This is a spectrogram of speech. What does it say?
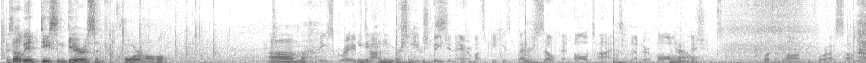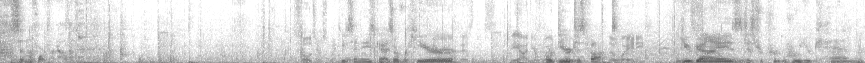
Because that'll be a decent garrison for Chorrol. Um, These grave You get any mercenaries? each legionnaire must be his better self at all times and under all No. conditions. It wasn't long before I saw more. Sit in the world fort for I now, bargained for. Soldiers win keep sending these guys over here. For. Dirge is fucked. You guys just recruit who you can.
